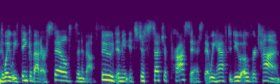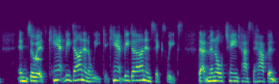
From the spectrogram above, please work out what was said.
the way we think about ourselves and about food. I mean, it's just such a process that we have to do over time. And so it can't be done in a week. It can't be done in 6 weeks. That mental change has to happen.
